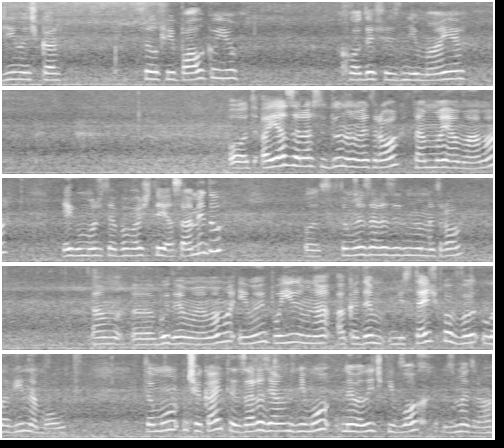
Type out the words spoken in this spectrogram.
жіночка з селфі-палкою ходить, щось знімає. От, а я зараз йду на метро, там моя мама. Як ви можете побачити, я сам іду. От, тому я зараз йду на метро. Там е, буде моя мама, і ми поїдемо на академ-містечко в Лавіна Мол. Тому чекайте, зараз я вам зніму невеличкий влог з метро.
